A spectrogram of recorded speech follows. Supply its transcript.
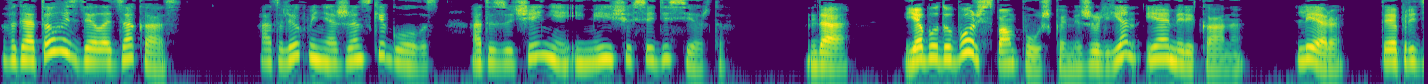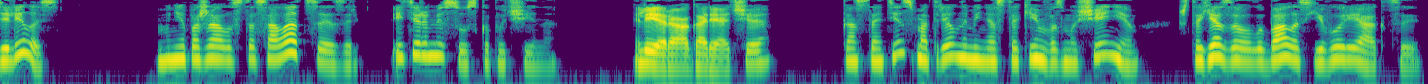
«Вы готовы сделать заказ?» Отвлек меня женский голос от изучения имеющихся десертов. «Да, я буду борщ с пампушками, жульен и американо. Лера, ты определилась?» «Мне, пожалуйста, салат «Цезарь» и тирамису с капучино». «Лера, а горячая?» Константин смотрел на меня с таким возмущением, что я заулыбалась его реакции.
